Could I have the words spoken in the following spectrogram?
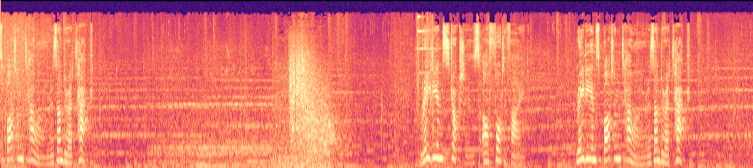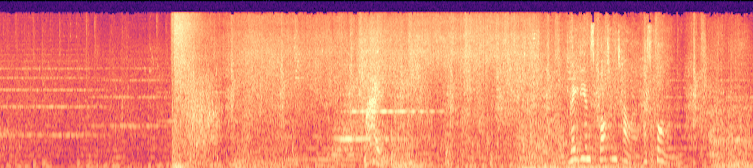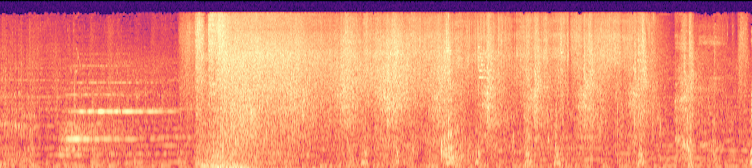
Radiant's bottom tower is under attack. Radiant structures are fortified. Radiant's bottom tower is under attack. Mine. Radiant's bottom tower has fallen.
